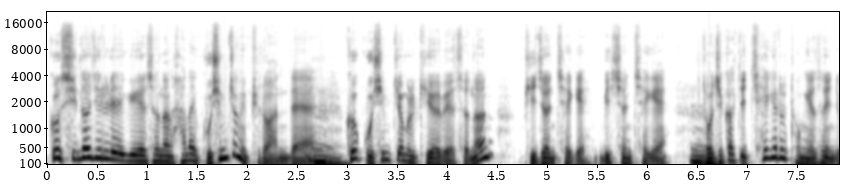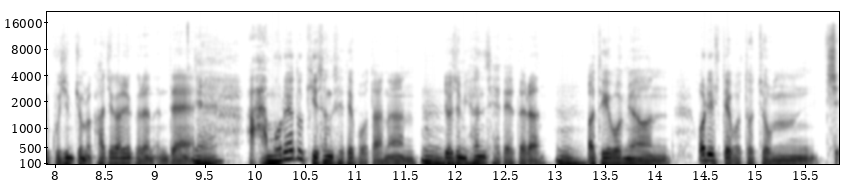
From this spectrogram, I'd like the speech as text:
그 시너지를 내기 위해서는 하나의 구심점이 필요한데 음. 그 구심점을 기업에서는 비전 체계, 미션 체계, 음. 조직 가치 체계를 통해서 이제 구심점을 가져가려고 그러는데 예. 아무래도 기성세대보다는 음. 요즘 현 세대들은 음. 어떻게 보면 어릴 때부터 좀 치-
